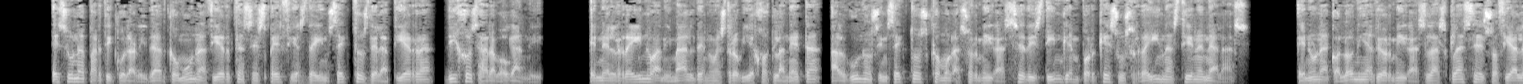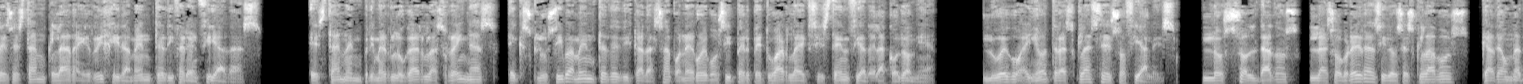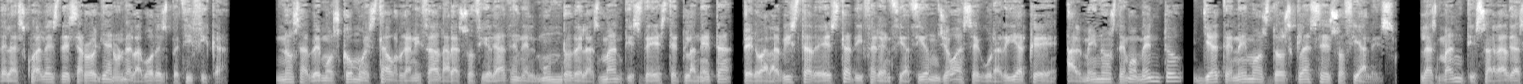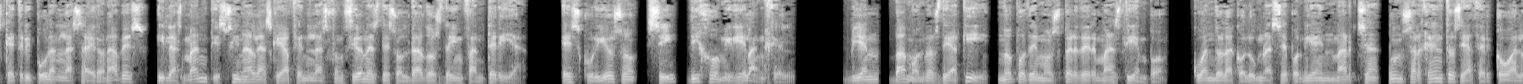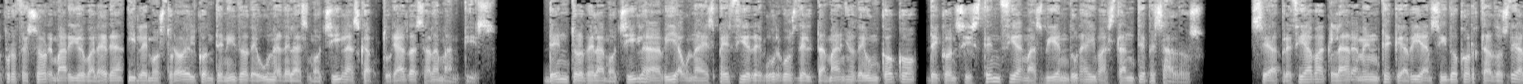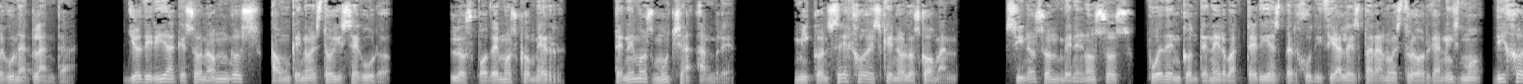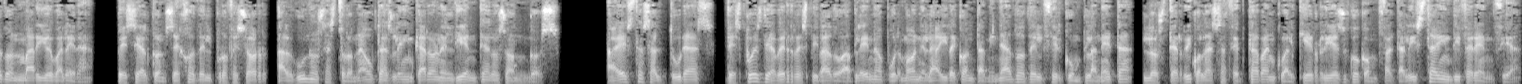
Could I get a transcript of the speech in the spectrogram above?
Es una particularidad común a ciertas especies de insectos de la Tierra, dijo Sarabogani. En el reino animal de nuestro viejo planeta, algunos insectos como las hormigas se distinguen porque sus reinas tienen alas. En una colonia de hormigas las clases sociales están clara y rígidamente diferenciadas. Están en primer lugar las reinas, exclusivamente dedicadas a poner huevos y perpetuar la existencia de la colonia. Luego hay otras clases sociales. Los soldados, las obreras y los esclavos, cada una de las cuales desarrollan una labor específica. No sabemos cómo está organizada la sociedad en el mundo de las mantis de este planeta, pero a la vista de esta diferenciación yo aseguraría que, al menos de momento, ya tenemos dos clases sociales. Las mantis aladas que tripulan las aeronaves, y las mantis sin alas que hacen las funciones de soldados de infantería. Es curioso, sí, dijo Miguel Ángel. Bien, vámonos de aquí, no podemos perder más tiempo. Cuando la columna se ponía en marcha, un sargento se acercó al profesor Mario Valera y le mostró el contenido de una de las mochilas capturadas a la mantis. Dentro de la mochila había una especie de bulbos del tamaño de un coco, de consistencia más bien dura y bastante pesados. Se apreciaba claramente que habían sido cortados de alguna planta. Yo diría que son hongos, aunque no estoy seguro. ¿Los podemos comer? Tenemos mucha hambre. Mi consejo es que no los coman. Si no son venenosos, pueden contener bacterias perjudiciales para nuestro organismo, dijo don Mario Valera. Pese al consejo del profesor, algunos astronautas le hincaron el diente a los hongos. A estas alturas, después de haber respirado a pleno pulmón el aire contaminado del circunplaneta, los terrícolas aceptaban cualquier riesgo con fatalista indiferencia.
